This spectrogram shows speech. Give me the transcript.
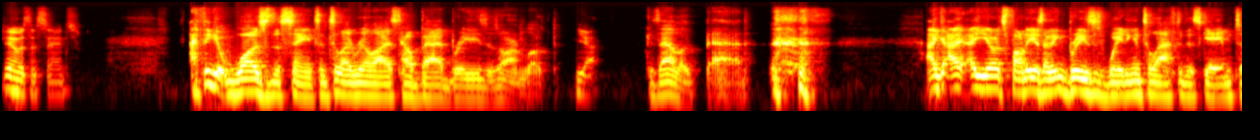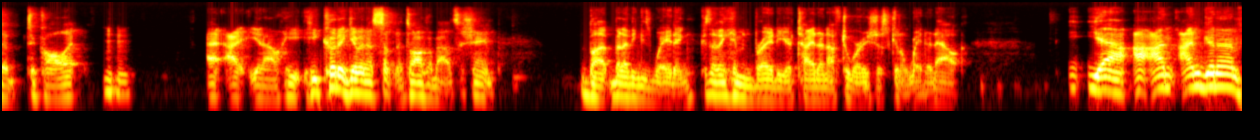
It was the Saints. I think it was the Saints until I realized how bad Brees's arm looked. Yeah. because that looked bad. I, I, you know, what's funny is I think Breeze is waiting until after this game to to call it. Mhm. I, I, you know, he he could have given us something to talk about. It's a shame, but but I think he's waiting because I think him and Brady are tight enough to where he's just gonna wait it out. Yeah, I, I'm I'm gonna,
